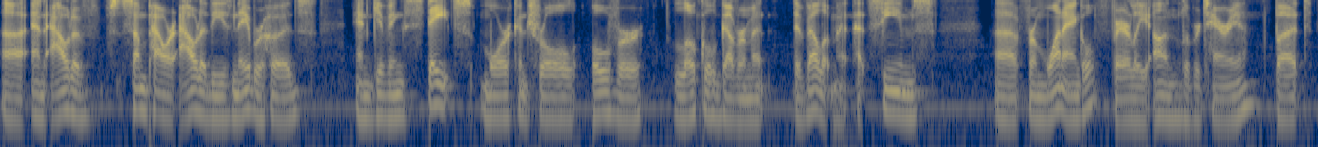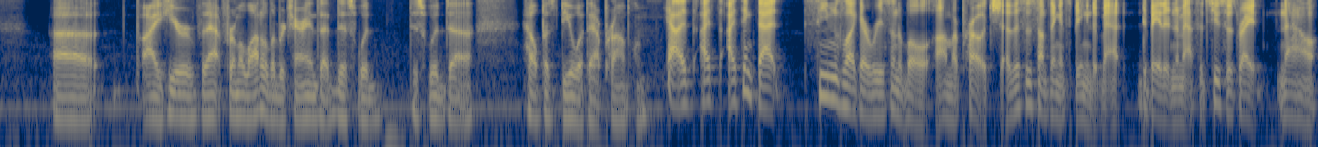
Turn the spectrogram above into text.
uh, and out of some power out of these neighborhoods and giving states more control over local government development. That seems, uh, from one angle, fairly unlibertarian, but uh, I hear that from a lot of libertarians that this would this would uh, help us deal with that problem. Yeah, I, I, I think that seems like a reasonable um, approach. Uh, this is something that's being deba- debated in Massachusetts right now.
